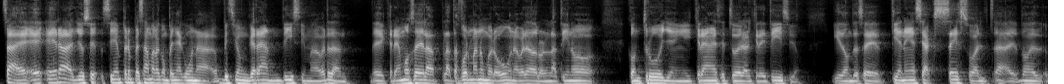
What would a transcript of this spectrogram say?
sea, e, e, era, yo siempre empezamos la compañía con una visión grandísima, ¿verdad? Eh, queremos ser la plataforma número uno, ¿verdad? Los latinos construyen y crean ese tutorial crediticio y donde se tienen ese acceso, al, donde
